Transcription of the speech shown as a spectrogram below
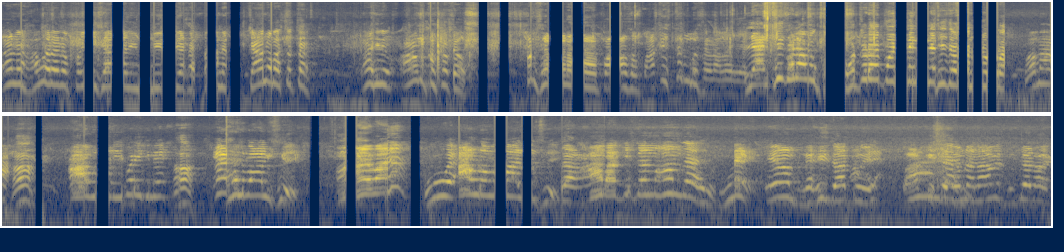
અને હવારના પૈસા ચાલો બસ અત્યારે. આમ ખસો આમ પાછો પાકિસ્તાનમાં સડાવે એટલે આથી ચડાવું ઘોટડો પાણી નથી ચડવાનું મામા હા. આ વળી પડી કે ને હા. એ હલવાલ છે. આવ્યા ને ઓય આવડો વાલ છે. આ પાકિસ્તાનમાં આમ જાય એમ નહીં જાતું એ. પાકિસ્તાન એમના નામે ગુજરાત આવે.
